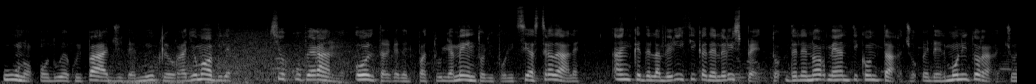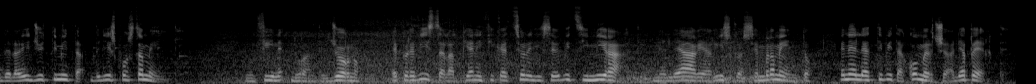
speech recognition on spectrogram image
Uno o due equipaggi del nucleo radiomobile si occuperanno, oltre che del pattugliamento di polizia stradale, anche della verifica del rispetto delle norme anticontagio e del monitoraggio della legittimità degli spostamenti. Infine, durante il giorno è prevista la pianificazione di servizi mirati nelle aree a rischio assembramento e nelle attività commerciali aperte.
